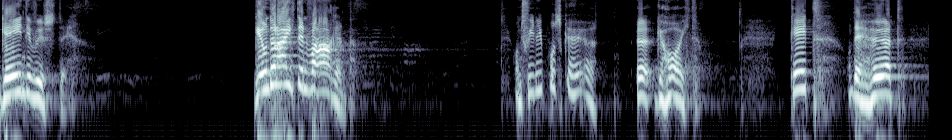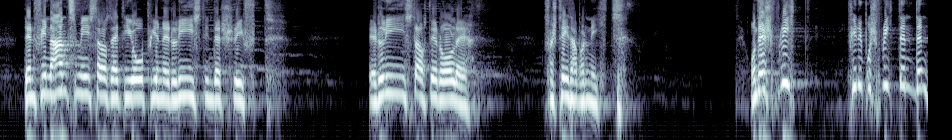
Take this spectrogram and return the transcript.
geh in die Wüste. Geh und reich den Wagen. Und Philippus gehört, äh, gehorcht. Geht und er hört den Finanzminister aus Äthiopien, er liest in der Schrift. Er liest aus der Rolle, versteht aber nichts. Und er spricht, Philippus spricht den, den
